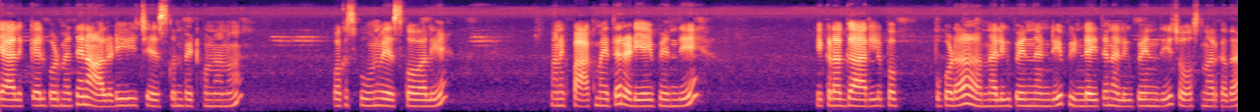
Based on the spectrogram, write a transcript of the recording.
యాలక్కాయల పొడి అయితే నేను ఆల్రెడీ చేసుకొని పెట్టుకున్నాను. ఒక స్పూన్ వేసుకోవాలి. మనకి పాకం అయితే రెడీ అయిపోయింది. ఇక్కడ గార్లి పప్పు కూడా నలిగిపోయిందండి. పిండి అయితే నలిగిపోయింది. చూస్తున్నారు కదా.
